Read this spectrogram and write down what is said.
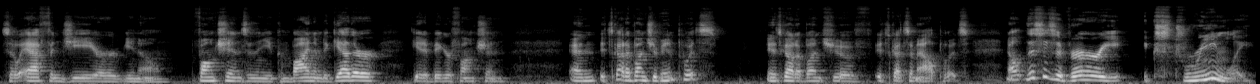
So f and g are you know functions and then you combine them together get a bigger function. And it's got a bunch of inputs and it's got a bunch of it's got some outputs. Now this is a very extremely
